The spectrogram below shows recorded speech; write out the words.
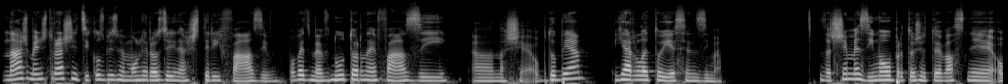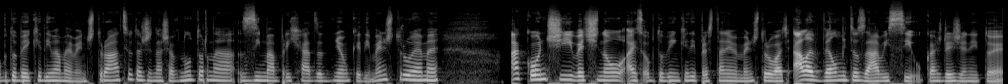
náš menštruačný cyklus by sme mohli rozdeliť na 4 fázy. Povedzme vnútorné fázy a naše obdobia, jar, leto, jesen, zima. Začneme zimou, pretože to je vlastne obdobie, kedy máme menštruáciu, takže naša vnútorná zima prichádza dňom, kedy menštruujeme a končí väčšinou aj s obdobím, kedy prestaneme menštruovať, ale veľmi to závisí u každej ženy, to je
